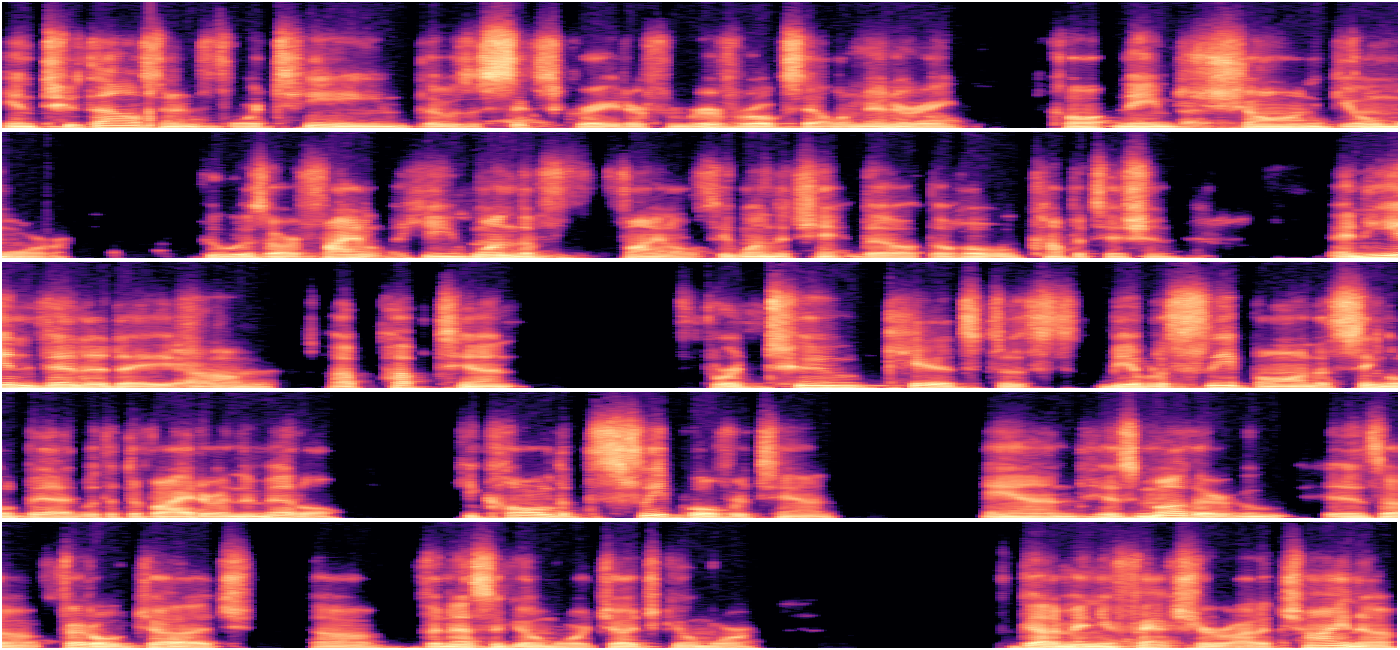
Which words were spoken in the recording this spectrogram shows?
in 2014, there was a sixth grader from River Oaks Elementary called, named Sean Gilmore, who was our final. He won the finals. He won the the, the whole competition, and he invented a um, a pup tent for two kids to be able to sleep on a single bed with a divider in the middle. He called it the sleepover tent, and his mother, who is a federal judge, uh, Vanessa Gilmore, Judge Gilmore, got a manufacturer out of China.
